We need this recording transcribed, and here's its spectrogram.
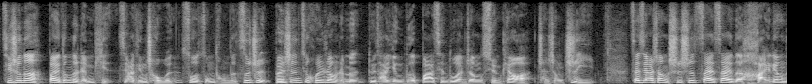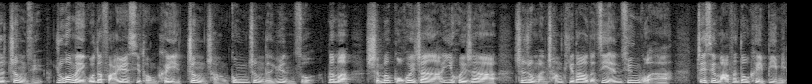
其实呢，拜登的人品、家庭丑闻、做总统的资质，本身就会让人们对他赢得八千多万张选票啊产生质疑。再加上实实在在的海量的证据，如果美国的法院系统可以正常公正的运作，那么什么国会战啊、议会战啊，甚至我们常提到的戒严军管啊，这些麻烦都可以避免。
